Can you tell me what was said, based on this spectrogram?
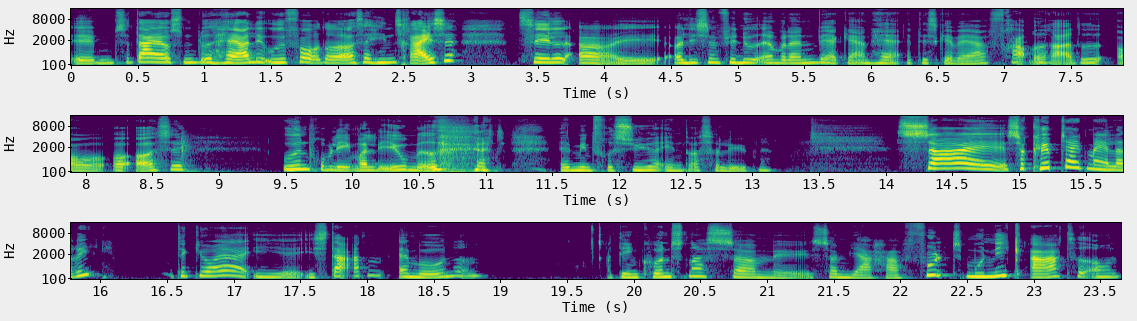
Øhm, så der er jeg jo sådan blevet herligt udfordret også af hendes rejse til at, øh, at ligesom finde ud af, hvordan vil jeg gerne have, at det skal være fremadrettet og, og også uden problemer leve med, at, at min frisyr ændrer sig løbende. Så, øh, så købte jeg et maleri. Det gjorde jeg i, øh, i starten af måneden. Det er en kunstner, som, øh, som jeg har fulgt. Monique Art hedder hun.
